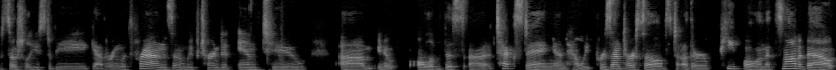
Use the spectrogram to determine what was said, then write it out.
social used to be gathering with friends and we've turned it into um, you know all of this uh, texting and how we present ourselves to other people and it's not about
